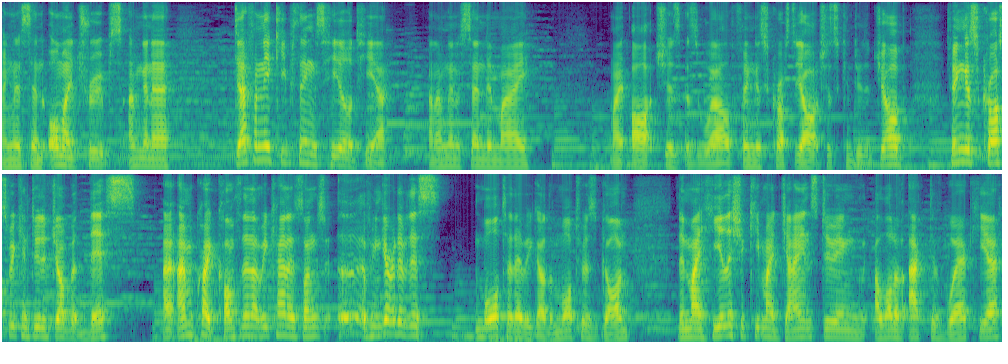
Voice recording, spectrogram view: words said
I'm going to send all my troops. I'm going to definitely keep things healed here. And I'm going to send in my my archers as well. Fingers crossed the archers can do the job. Fingers crossed we can do the job at this. I, am quite confident that we can as long as... Uh, if we can get rid of this mortar, there we go. The mortar is gone. Then my healer should keep my giants doing a lot of active work here.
